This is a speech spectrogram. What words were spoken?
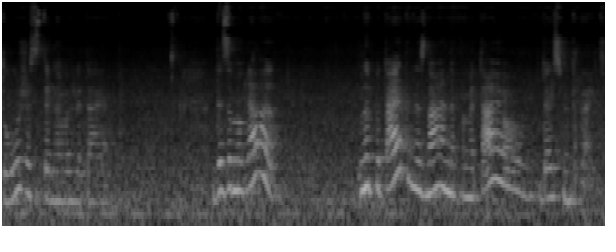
дуже стильно виглядає. Де замовляла? Не питайте, не знаю, не пам'ятаю, десь в інтернеті.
